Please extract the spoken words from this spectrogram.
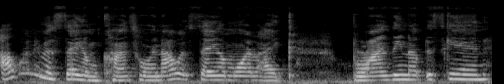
I wouldn't even say I'm contouring. I would say I'm more like bronzing up the skin.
